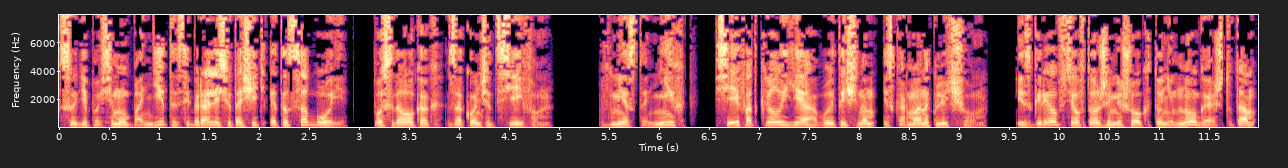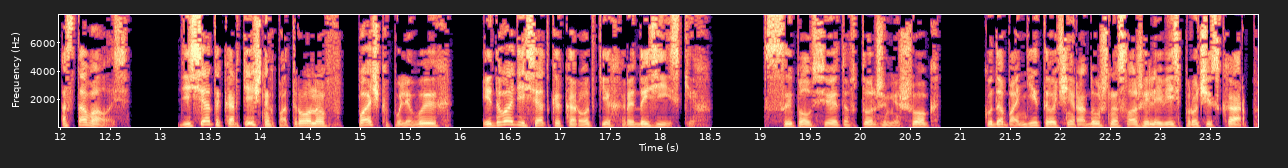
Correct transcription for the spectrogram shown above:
Судя по всему, бандиты собирались утащить это с собой, после того, как закончат сейфом. Вместо них сейф открыл я, вытащенным из кармана ключом, и сгрел все в тот же мешок то немногое, что там оставалось. Десяток картечных патронов, пачка пулевых и два десятка коротких редезийских. Сыпал все это в тот же мешок, куда бандиты очень радушно сложили весь прочий скарб,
